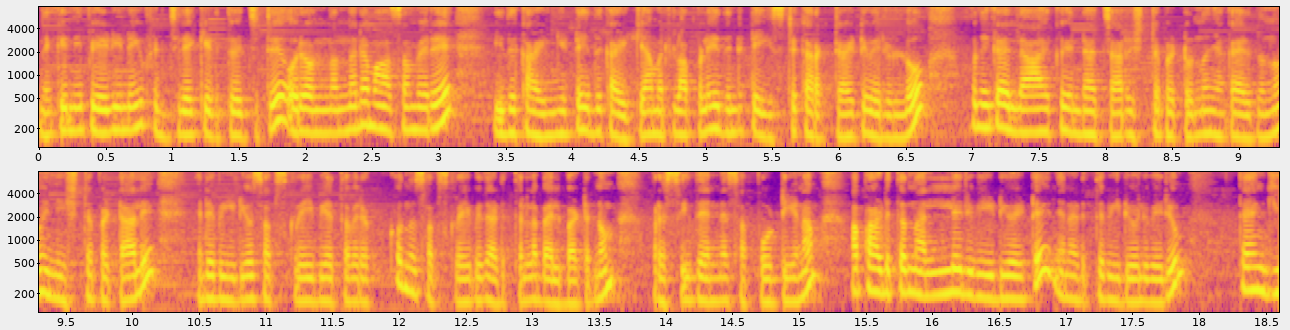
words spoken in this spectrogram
നിങ്ങൾക്ക് ഇനി പേടിയുണ്ടെങ്കിൽ ഫ്രിഡ്ജിലേക്ക് എടുത്ത് വെച്ചിട്ട് ഒരു ഒന്നൊന്നര മാസം വരെ ഇത് കഴിഞ്ഞിട്ടേ ഇത് കഴിക്കാൻ പറ്റുള്ളൂ. അപ്പോഴേ ഇതിന്റെ ടേസ്റ്റ് കറക്റ്റായിട്ട് വരുള്ളൂ. അപ്പോൾ നിങ്ങൾക്ക് എല്ലാവർക്കും എന്റെ അച്ചാർ ഇഷ്ടപ്പെട്ടു എന്ന് ഞാൻ കരുതുന്നു. ഇനി ഇഷ്ടപ്പെട്ടാൽ എന്റെ വീഡിയോ സബ്സ്ക്രൈബ് ചെയ്യാത്തവരൊക്കെ ഒന്ന് സബ്സ്ക്രൈബ് ചെയ്ത് അടുത്തുള്ള ബെൽ ബട്ടണും പ്രസ് ചെയ്ത് എന്നെ സപ്പോർട്ട് ചെയ്യണം. അപ്പോൾ അടുത്ത നല്ലൊരു വീഡിയോ ആയിട്ട് ഞാൻ അടുത്ത വീഡിയോയിൽ വരും. താങ്ക്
